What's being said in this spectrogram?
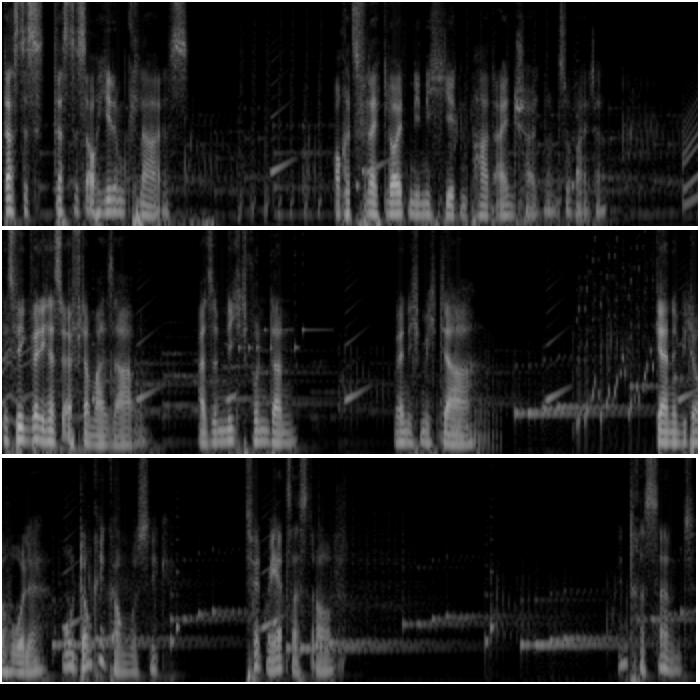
dass das, dass das auch jedem klar ist. Auch jetzt vielleicht Leuten, die nicht jeden Part einschalten und so weiter. Deswegen werde ich das öfter mal sagen. Also nicht wundern, wenn ich mich da gerne wiederhole. Oh, Donkey Kong Musik. Das fällt mir jetzt erst auf. Interessant.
